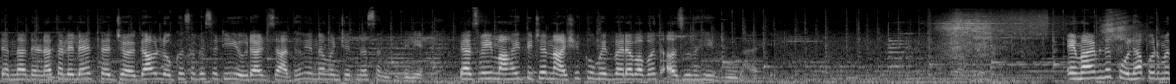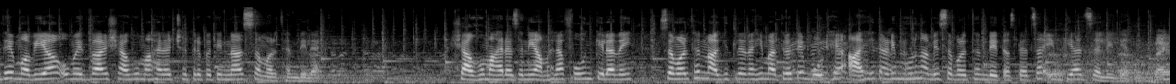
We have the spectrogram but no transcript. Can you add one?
त्यांना देण्यात आलेले आहे. तर जळगाव लोकसभेसाठी युवराज जाधव यांना वंचितनं संधी दिली आहे. त्याचवेळी महायुतीच्या नाशिक उमेदवाराबाबत अजूनही गूढ आहे. एमआयएमनं कोल्हापूरमध्ये मविया उमेदवार शाहू महाराज छत्रपतींना समर्थन दिलंय. शाहू महाराजांनी आम्हाला फोन केला नाही. समर्थन मागितलं नाही मात्र ते मोठे आहेत आणि म्हणून आम्ही समर्थन देत असल्याचा इम्तियाज जलील यांनी. आहे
